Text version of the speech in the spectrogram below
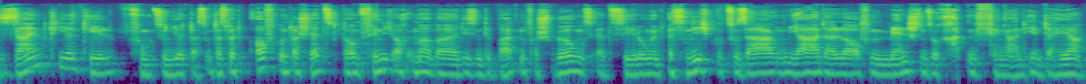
sein Klientel funktioniert das. Und das wird oft unterschätzt. Darum finde ich auch immer bei diesen Debatten, Verschwörungserzählungen, es nicht gut zu sagen, ja, da laufen Menschen so Rattenfängern hinterher.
